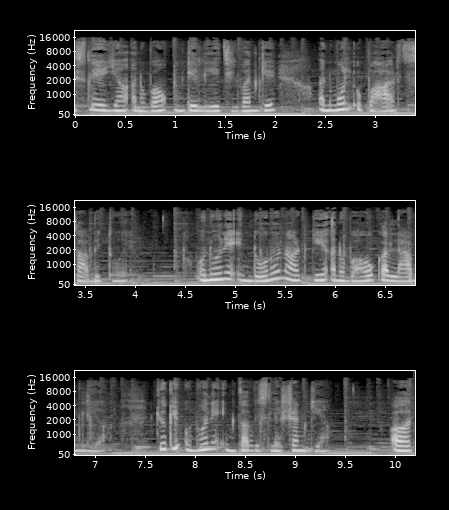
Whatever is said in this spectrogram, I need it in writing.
इसलिए यह अनुभव उनके लिए जीवन के अनमोल उपहार साबित हुए। उन्होंने इन दोनों नाटकीय अनुभवों का लाभ लिया, क्योंकि उन्होंने इनका विश्लेषण किया और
